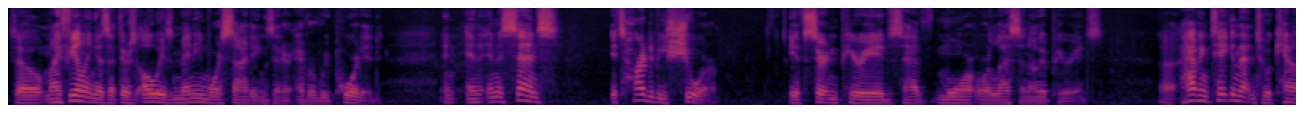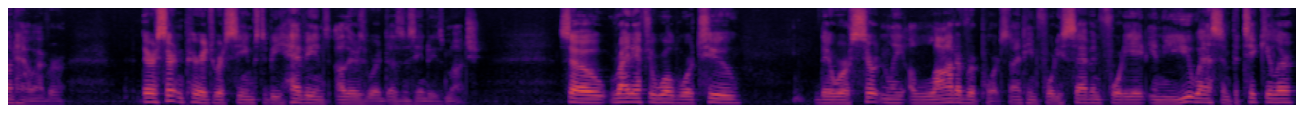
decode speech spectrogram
So my feeling is that there's always many more sightings that are ever reported. And, and in a sense, it's hard to be sure if certain periods have more or less than other periods. Uh, having taken that into account, however, there are certain periods where it seems to be heavy and others where it doesn't seem to be as much. So, right after World War II, there were certainly a lot of reports, 1947, 48, in the US in particular.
